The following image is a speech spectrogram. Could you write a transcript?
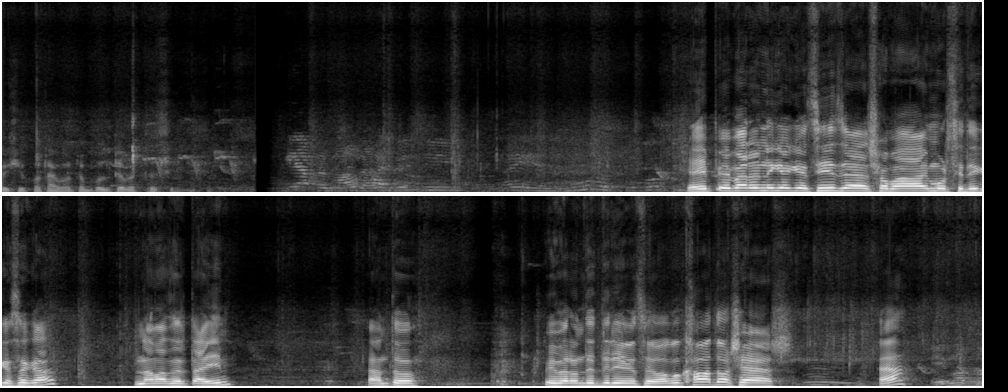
বেশি কথাবার্তা বলতে পারতেছি না। এই পেপারে নিয়ে গেছি যে সবাই মসজিদে গেছে গা নামাজের টাইম এখন তো পেপার আনতে দেরি গেছে। ওকে খাওয়া দাওয়া শেষ? হ্যাঁ? এইমাত্র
